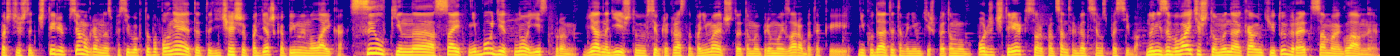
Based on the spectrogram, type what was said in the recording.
почти 64. Всем огромное спасибо, кто пополняет, это дичайшая поддержка помимо лайка. Ссылки на сайт не будет, но есть промик. Я надеюсь, что вы все прекрасно понимаете, что это мой прямой заработок и никуда от этого не улетишь. Поэтому OG4R 40%, ребят, всем спасибо. Но не забывайте, что мы на аккаунте YouTube ютубера, это самое главное.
